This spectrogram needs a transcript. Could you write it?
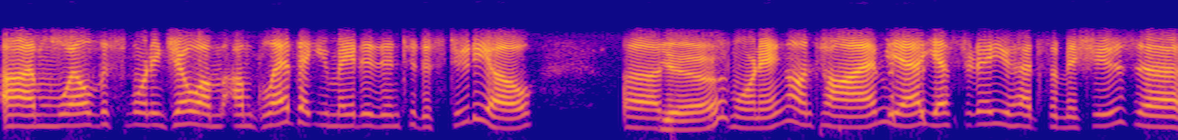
I'm well this morning, Joe. I'm I'm glad that you made it into the studio uh yeah. this morning on time. Yeah, yesterday you had some issues uh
